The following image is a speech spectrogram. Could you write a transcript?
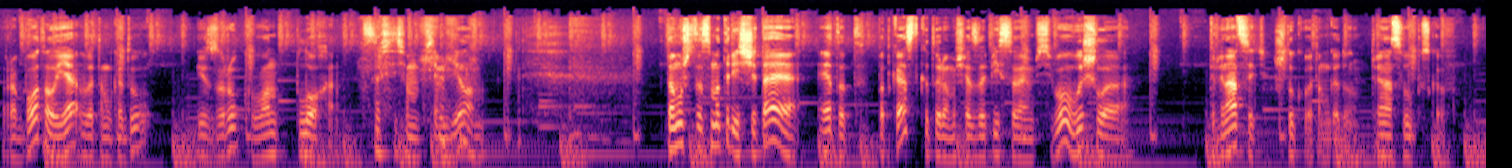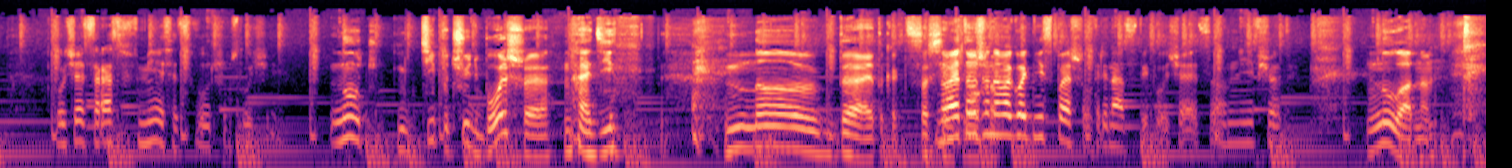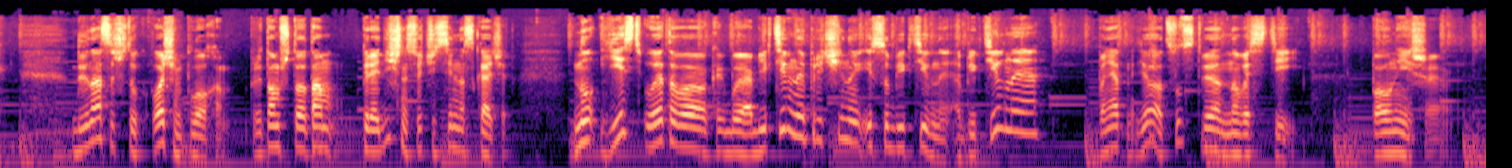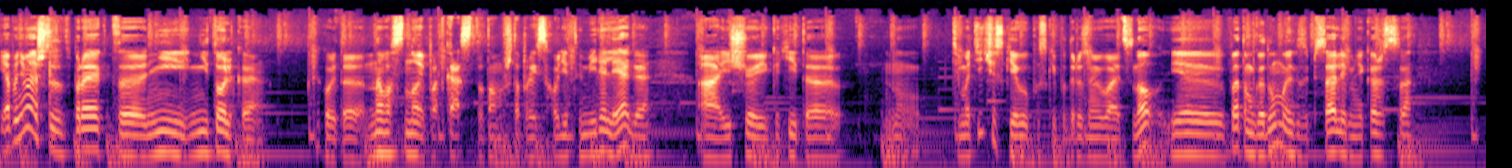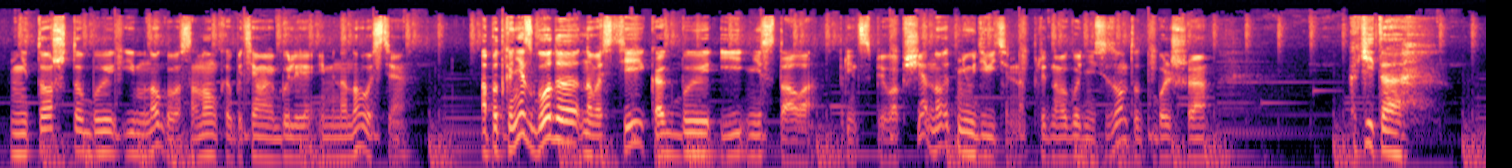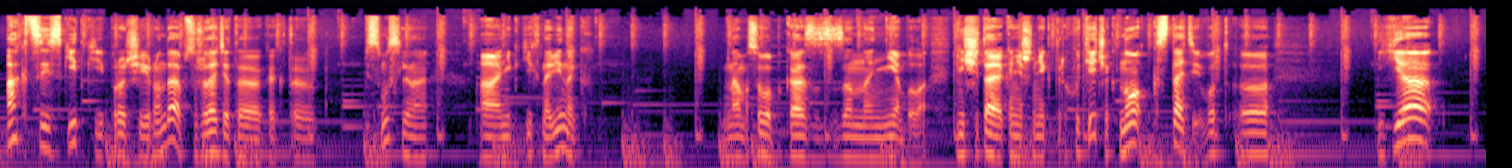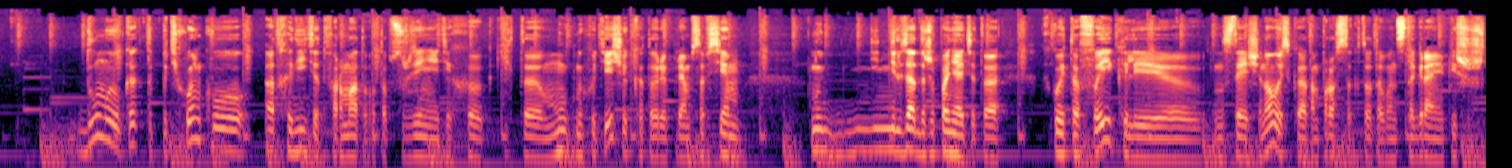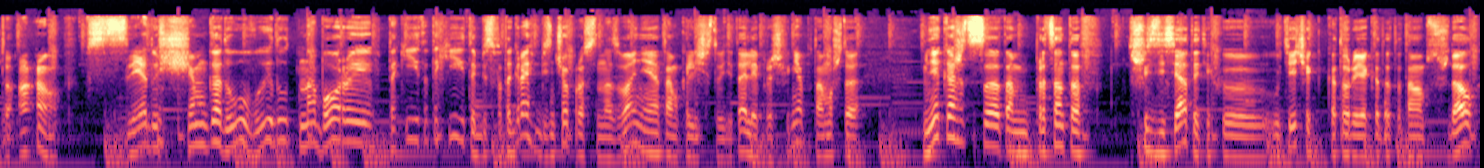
работал я в этом году из рук вон плохо с этим всем делом. Потому что, смотри, считая этот подкаст, который мы сейчас записываем, всего вышло 13 штук в этом году, 13 выпусков. Получается, раз в месяц в лучшем случае. Ну, типа чуть больше на один. Но, да, это как-то совсем Но это плохо. уже новогодний спешл, 13 получается, он не в счет. Ну ладно. 12 штук, очень плохо. При том, что там периодичность очень сильно скачет. Ну, есть у этого как бы объективные причины и субъективные. Объективные, понятное дело, отсутствие новостей. Полнейшее. Я понимаю, что этот проект э, не, не только какой-то новостной подкаст о том, что происходит в мире Лего, а еще и какие-то ну, тематические выпуски подразумеваются. Но э, в этом году мы их записали, мне кажется, не то чтобы и много, в основном как бы темой были именно новости. А под конец года новостей как бы и не стало, в принципе, вообще, но это неудивительно. Предновогодний сезон тут больше какие-то акции, скидки и прочая ерунда. Обсуждать это как-то бессмысленно, а никаких новинок нам особо показано не было. Не считая, конечно, некоторых утечек. Но, кстати, вот э, я думаю как-то потихоньку отходить от формата вот обсуждения этих э, каких-то мутных утечек, которые прям совсем... Ну, нельзя даже понять, это какой-то фейк или настоящая новость, когда там просто кто-то в Инстаграме пишет, что в следующем году выйдут наборы такие-то, такие-то, без фотографий, без ничего, просто название, там количество деталей и прочая фигня, потому что мне кажется, там процентов 60 этих э, утечек, которые я когда-то там обсуждал,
